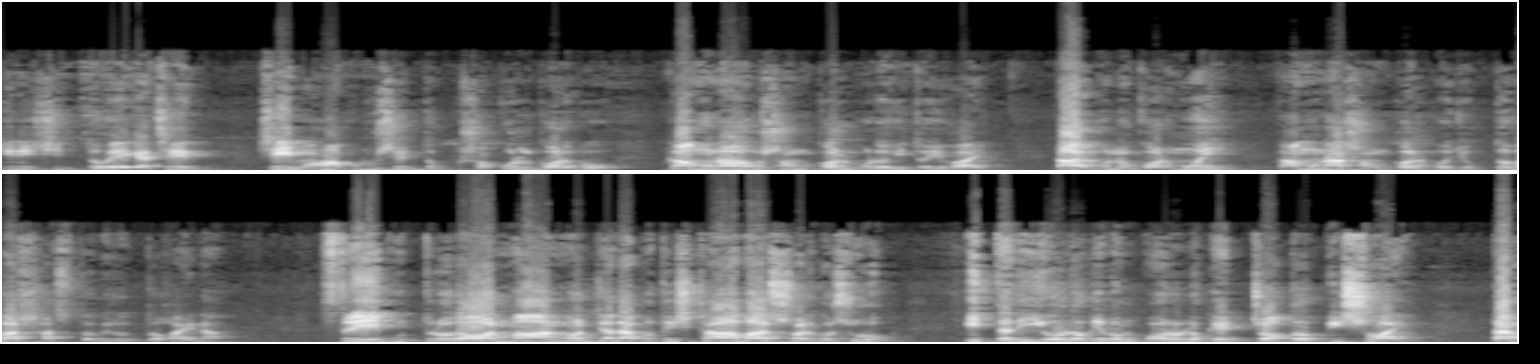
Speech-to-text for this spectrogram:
যিনি সিদ্ধ হয়ে গেছেন, সেই মহাপুরুষের তো সকল কর্ম কামনা ও সংকল্প রহিতই হয়। তার কোনো কর্মই কামনা, সংকল্প, যুক্ত বা স্বাস্থ্য বিরুদ্ধ হয় না। স্ত্রী, পুত্র, ধন, মান, মর্যাদা, প্রতিষ্ঠা, আবাস, স্বর্গ, সুখ ইত্যাদি ইহলোক এবং পরলোকের যত বিষয়, তার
